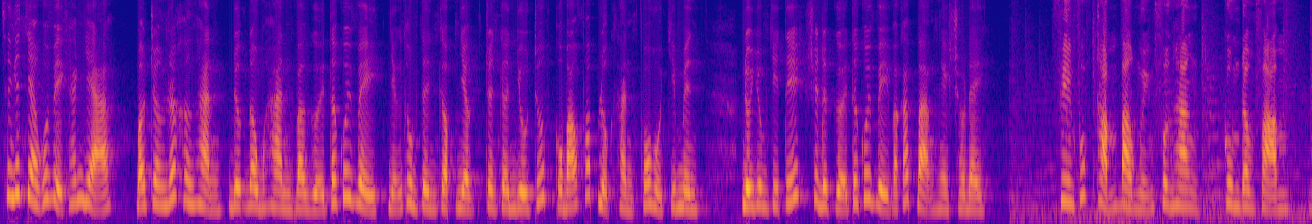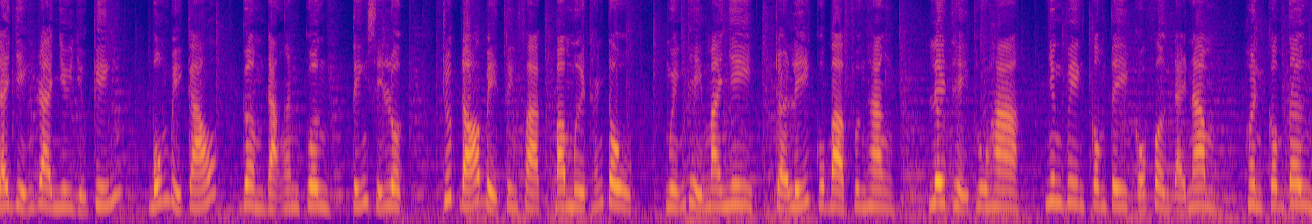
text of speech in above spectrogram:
Xin kính chào quý vị khán giả. Bảo Trân rất hân hạnh được đồng hành và gửi tới quý vị những thông tin cập nhật trên kênh YouTube của báo Pháp luật Thành phố Hồ Chí Minh. Nội dung chi tiết sẽ được gửi tới quý vị và các bạn ngay sau đây. Phiên phúc thẩm bà Nguyễn Phương Hằng cùng đồng phạm đã diễn ra như dự kiến. Bốn bị cáo gồm Đặng Anh Quân, tiến sĩ luật, trước đó bị tuyên phạt 30 tháng tù. Nguyễn Thị Mai Nhi, trợ lý của bà Phương Hằng, Lê Thị Thu Hà, nhân viên công ty cổ phần Đại Nam, Huỳnh Công Tân,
